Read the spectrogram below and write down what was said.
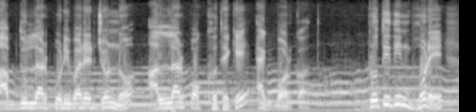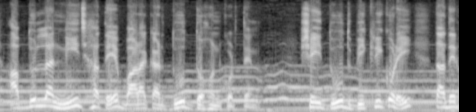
আবদুল্লার পরিবারের জন্য আল্লাহর পক্ষ থেকে এক বরকত। প্রতিদিন ভোরে আবদুল্লাহ নিজ হাতে বারাকার দুধ দহন করতেন। সেই দুধ বিক্রি করেই তাদের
